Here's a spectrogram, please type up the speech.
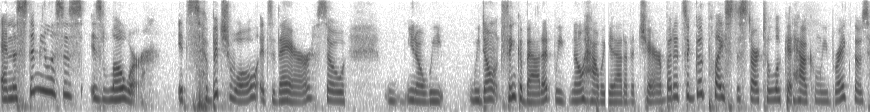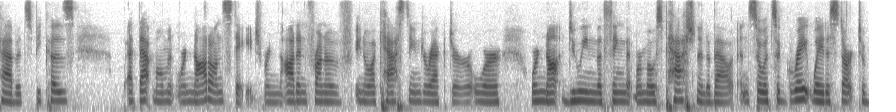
and the stimulus is is lower it's habitual it's there so you know we we don't think about it. We know how we get out of a chair but it's a good place to start to look at how can we break those habits because at that moment we're not on stage. We're not in front of you know a casting director or we're not doing the thing that we're most passionate about. And so it's a great way to start to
